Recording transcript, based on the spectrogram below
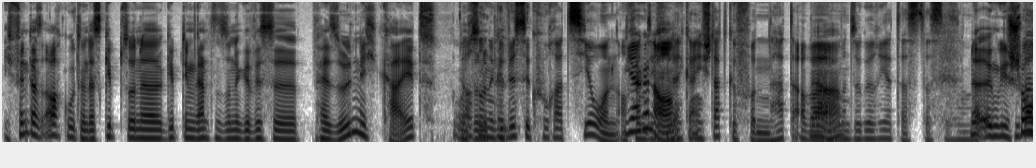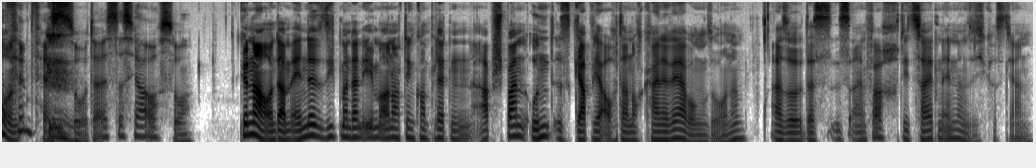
Ich finde das auch gut und das gibt so eine, gibt dem Ganzen so eine gewisse Persönlichkeit. Und auch so eine Per- gewisse Kuration, auch Ja, wenn genau. die vielleicht gar nicht stattgefunden hat, aber Ja. man suggeriert das. das ist so. Na, irgendwie Wie beim schon. Filmfest so, da ist das ja auch so. Genau, und am Ende sieht man dann eben auch noch den kompletten Abspann und es gab ja auch da noch keine Werbung so, ne? Also das ist einfach, die Zeiten ändern sich, Christian.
